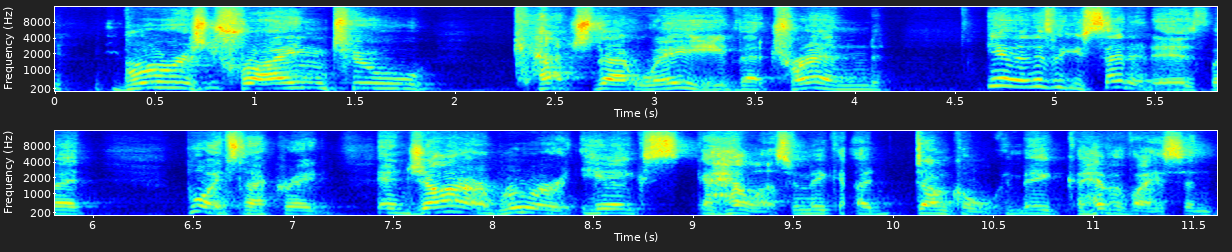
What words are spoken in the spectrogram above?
brewers trying to catch that wave, that trend. Yeah, that is what you said it is, but boy, it's not great. And John, our brewer, he makes a Helles, we make a Dunkel, we make a Hefeweizen,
